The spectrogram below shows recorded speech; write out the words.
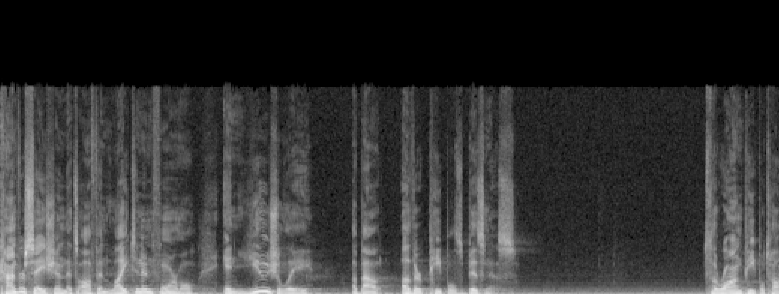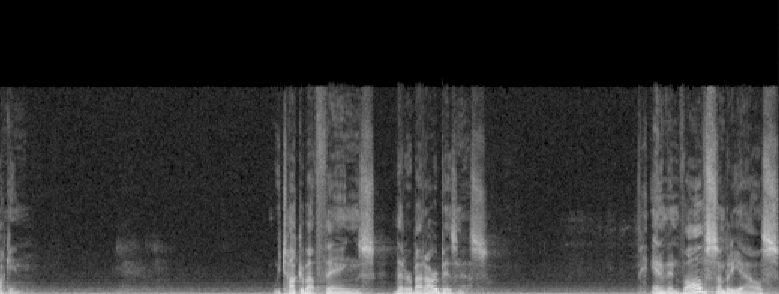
conversation that's often light and informal and usually about other people's business. It's the wrong people talking. We talk about things that are about our business. And if it involves somebody else,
